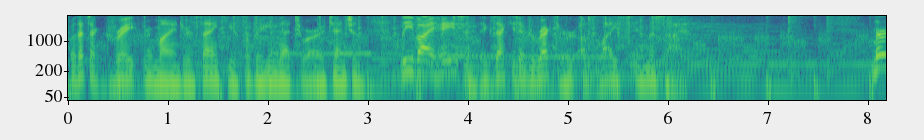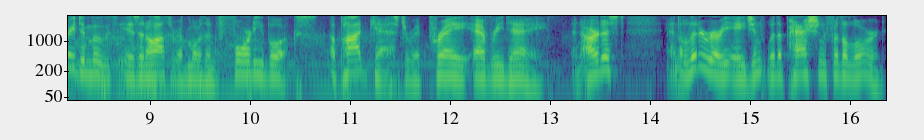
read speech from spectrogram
Well, that's a great reminder. Thank you for bringing that to our attention. Levi Hazen, Executive Director of Life in Messiah. Mary DeMuth is an author of more than 40 books, a podcaster at Pray Every Day, an artist, and a literary agent with a passion for the Lord.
